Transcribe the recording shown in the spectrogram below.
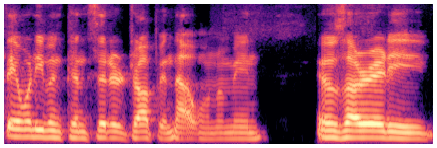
they wouldn't even consider dropping that one. I mean, it was already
